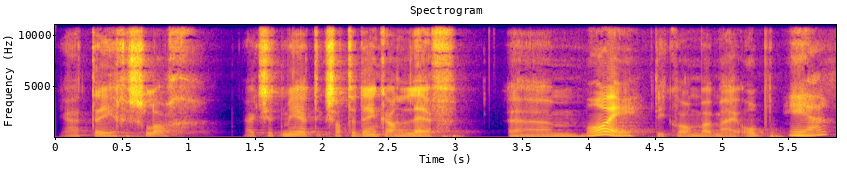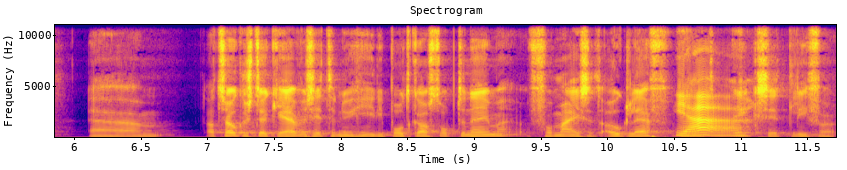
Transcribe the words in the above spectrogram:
ja, tegenslag. Ja, ik, zit meer, ik zat te denken aan lef. Ehm, Mooi. die kwam bij mij op. Ja. Ehm, dat is ook een stukje, hè. we zitten nu hier die podcast op te nemen. Voor mij is het ook lef. Ja. Ik zit liever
